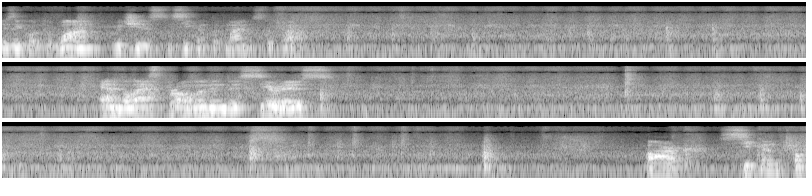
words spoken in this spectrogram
is equal to 1, which is the secant of minus 2 pi. And the last problem in this series arc secant of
